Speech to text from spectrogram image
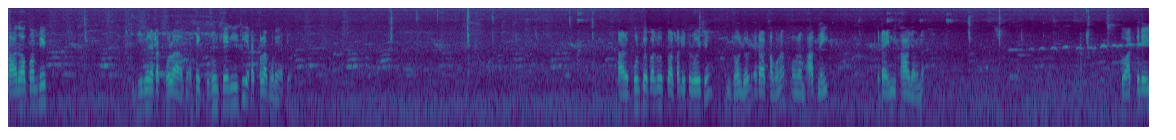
খাওয়া দাওয়া কমপ্লিট ডিমের একটা খোলা মানে কুসুম খেয়ে নিয়েছি, একটা খোলা পড়ে আছে। আর ফুলকপি আলুর তরকারি তো রয়েছে, ঝোল ঝোল, এটা খাব না কোনো ভাত নেই, এটা এমনি খাওয়া যাবে না। তো আজকের এই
